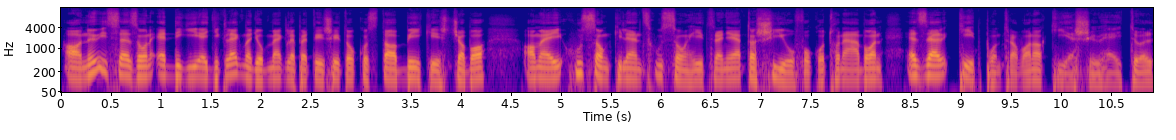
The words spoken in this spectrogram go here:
A női szezon eddigi egyik legnagyobb meglepetését okozta a Békés Csaba, amely 29-27-re nyert a Siófok otthonában, ezzel két pontra van a kieső helytől.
